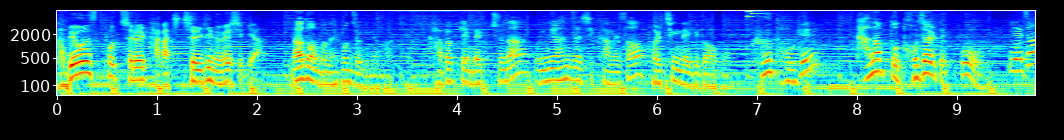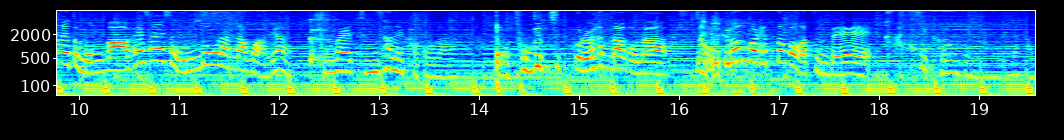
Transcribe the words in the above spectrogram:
가벼운 스포츠를 다 같이 즐기는 회식이야. 나도 한번 해본 적 있는 것 같아. 가볍게 맥주나 음료 한 잔씩 하면서 벌칙 내기도 하고 그 덕에 단합도 더 잘 됐고 예전에도 뭔가 회사에서 운동을 한다고 하면 주말 등산을 가거나 뭐 조기 축구를 한다거나 좀 그런 걸 했던 것 같은데 아, 사실 그런 거는 약간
